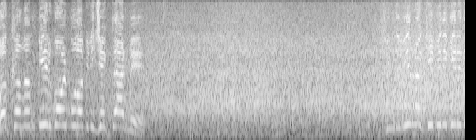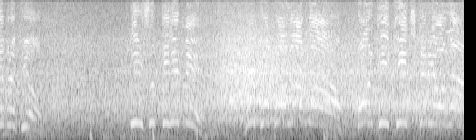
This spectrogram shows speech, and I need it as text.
Bakalım bir gol bulabilecekler mi? Şimdi bir rakibini geride bırakıyor. Bir şut gelir mi? Ve top ağlarda. Farkı ikiye çıkarıyorlar.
